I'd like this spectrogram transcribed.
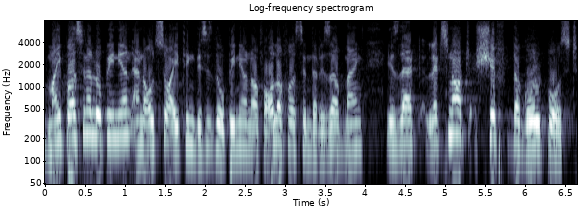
my personal opinion, and also I think this is the opinion of all of us in the Reserve Bank, is that let's not shift the goalpost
